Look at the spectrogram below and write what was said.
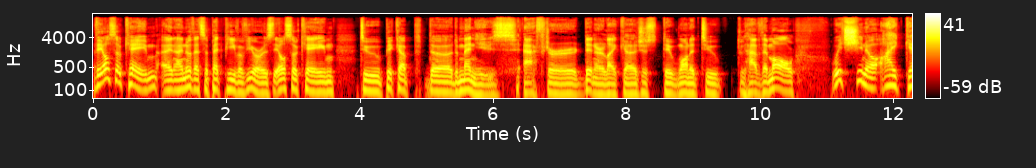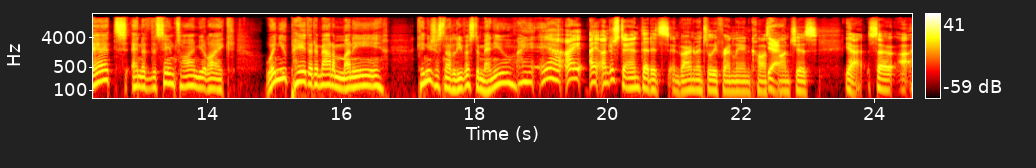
They also came, and I know that's a pet peeve of yours. They also came to pick up the the menus after dinner, like uh, just they wanted to to have them all, which you know I get, and at the same time you're like, when you pay that amount of money, can you just not leave us the menu? I, yeah, I, I understand that it's environmentally friendly and cost Yeah. conscious. Yeah. So, uh,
